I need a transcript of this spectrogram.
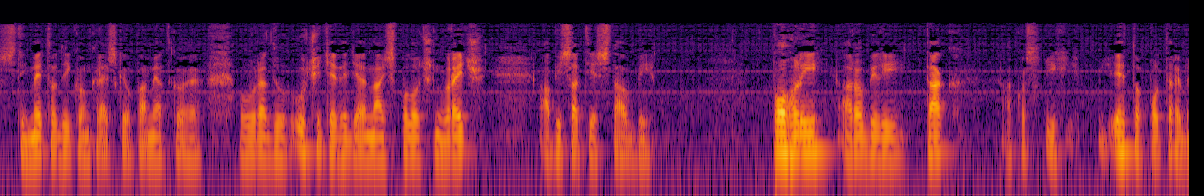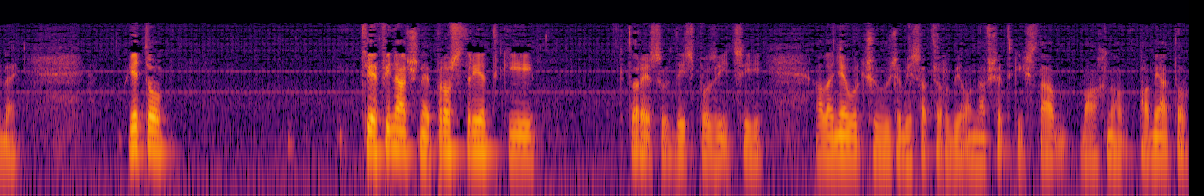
s tým metodikom Krajského pamiatkového úradu určite vedia nájsť spoločnú reč, aby sa tie stavby pohli a robili tak, ako ich je to potrebné. Je to tie finančné prostriedky, ktoré sú v dispozícii, ale neurčujú, že by sa to robilo na všetkých stavbách no, pamiatok.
